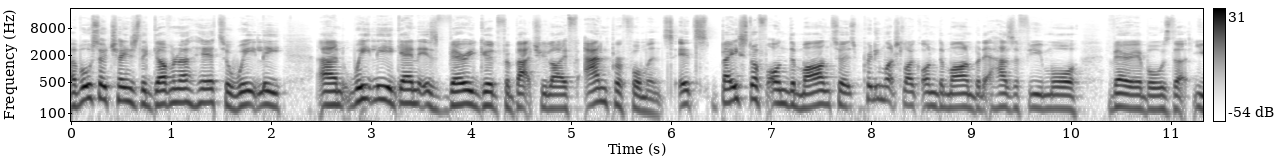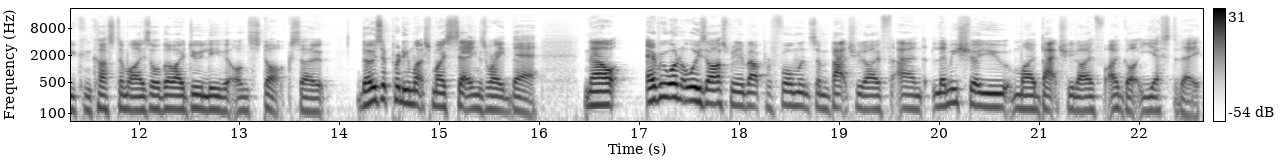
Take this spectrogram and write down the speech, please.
I've also changed the governor here to Wheatley, and Wheatley again is very good for battery life and performance. It's based off on demand, so it's pretty much like on demand, but it has a few more variables that you can customize, although I do leave it on stock. So those are pretty much my settings right there. Now, everyone always asks me about performance and battery life, and let me show you my battery life I got yesterday.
